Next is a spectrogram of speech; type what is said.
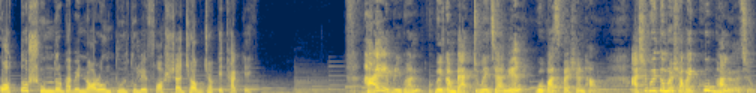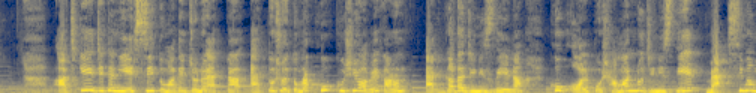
কত সুন্দরভাবে নরম, তুলতুলে, ফর্সা, ঝকঝকে থাকে। Hi everyone welcome back to my channel গোপাস প্যাশন হাব আশা করি তোমরা সবাই খুব ভালো আছো। আজকে যেটা নিয়ে এসছি তোমাদের জন্য একটা এত তোমরা খুব খুশি হবে, কারণ এক গাদা জিনিস দিয়ে না খুব অল্প সামান্য জিনিস দিয়ে ম্যাক্সিমাম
